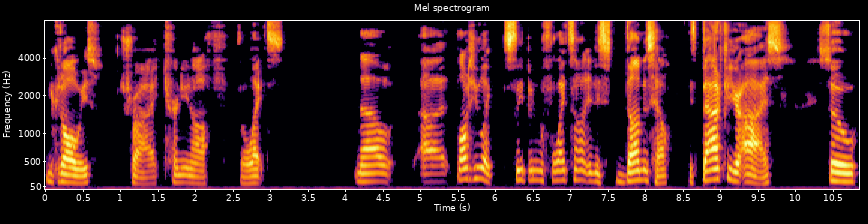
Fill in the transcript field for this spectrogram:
you could always try turning off the lights. Now, uh, a lot of people like sleeping with the lights on. It is dumb as hell. It's bad for your eyes. So,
